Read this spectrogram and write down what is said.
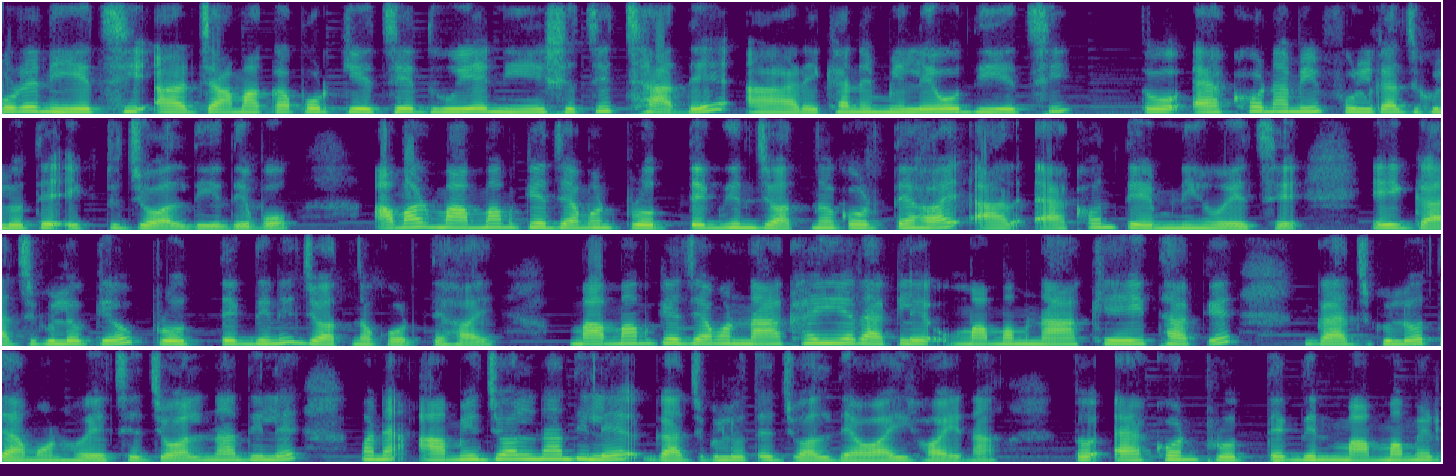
করে নিয়েছি আর জামা কাপড় কেচে ধুয়ে নিয়ে এসেছি ছাদে আর এখানে মেলেও দিয়েছি। তো এখন আমি ফুল গাছগুলোতে একটু জল দিয়ে দেব। আমার মাম্মামকে যেমন প্রত্যেক দিন যত্ন করতে হয় আর এখন তেমনি হয়েছে। এই গাছগুলোকেও প্রত্যেক দিনই যত্ন করতে হয়। মাম্মামকে যেমন না খাইয়ে রাখলে মাম্মাম না খেয়েই থাকে, গাছগুলো তেমন হয়েছে। জল না দিলে মানে আমি জল না দিলে গাছগুলোতে জল দেওয়াই হয় না। তো এখন প্রত্যেক দিন মাম্মামের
